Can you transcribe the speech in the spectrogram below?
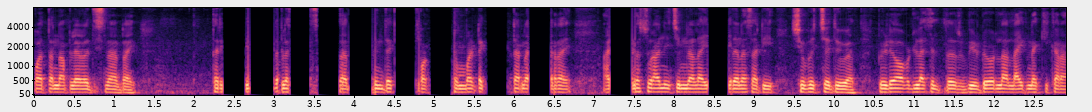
पळताना आपल्याला दिसणार नाही. तरी आपल्या शंभर टक्के आहे. आणि सुराणी आणि चिमण्याला मैदानासाठी शुभेच्छा देऊयात. व्हिडिओ आवडला असेल तर व्हिडिओला लाईक नक्की करा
